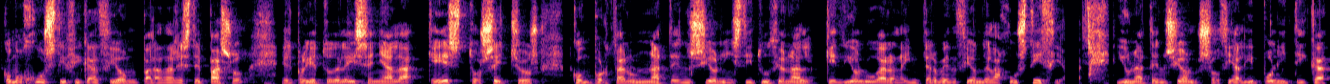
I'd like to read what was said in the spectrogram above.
Como justificación para dar este paso, el proyecto de ley señala que estos hechos comportaron una tensión institucional que dio lugar a la intervención de la justicia y una tensión social y política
